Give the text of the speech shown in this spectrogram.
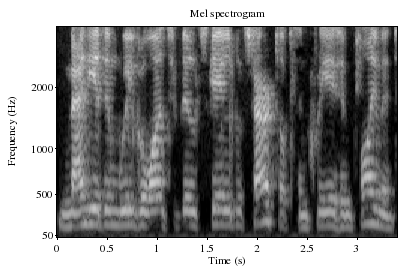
many of them will go on to build scalable startups and create employment.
